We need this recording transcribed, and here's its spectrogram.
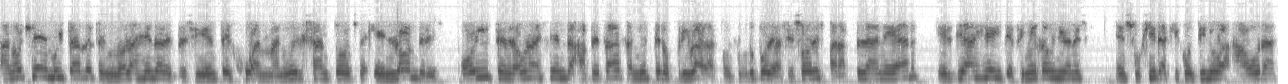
Anoche, muy tarde, terminó la agenda del presidente Juan Manuel Santos en Londres. Hoy tendrá una agenda apretada también, pero privada, con su grupo de asesores para planear el viaje y definir reuniones en su gira que continúa ahora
